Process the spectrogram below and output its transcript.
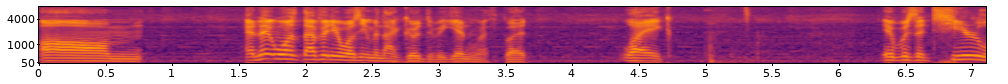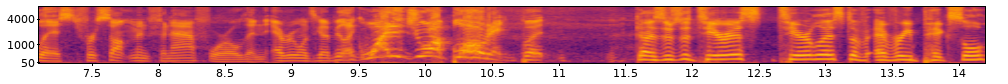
Um, and it was that video wasn't even that good to begin with, but like, it was a tier list for something in FNAF World, and everyone's gonna be like, "Why did you upload it?" But Guys, there's a tier list, tier list of every pixel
